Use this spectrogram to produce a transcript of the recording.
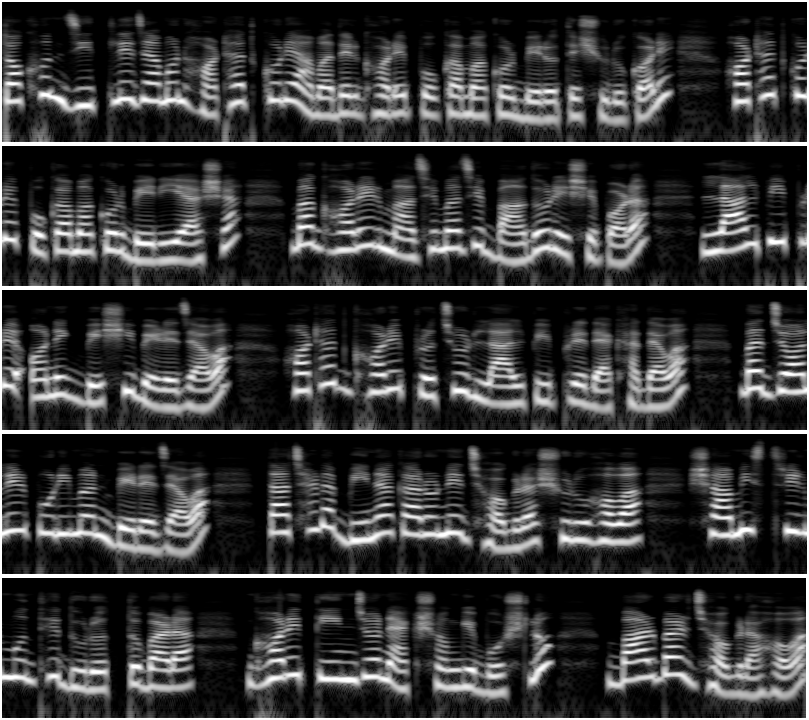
তখন জিতলে যেমন হঠাৎ করে আমাদের ঘরে পোকামাকড় বেরোতে শুরু করে, হঠাৎ করে পোকামাকড় বেরিয়ে আসা বা ঘরের মাঝে মাঝে বাঁদর এসে পড়া, লাল পিঁপড়ে অনেক বেশি বেড়ে যাওয়া, হঠাৎ ঘরে প্রচুর লাল পিঁপড়ে দেখা দেওয়া বা জলের পরিমাণ বেড়ে যাওয়া, তাছাড়া বিনা কারণে ঝগড়া শুরু হওয়া, স্বামী স্ত্রীর মধ্যে দূরত্ব বাড়া, ঘরে তিনজন একসঙ্গে বসল, বারবার ঝগড়া হওয়া,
